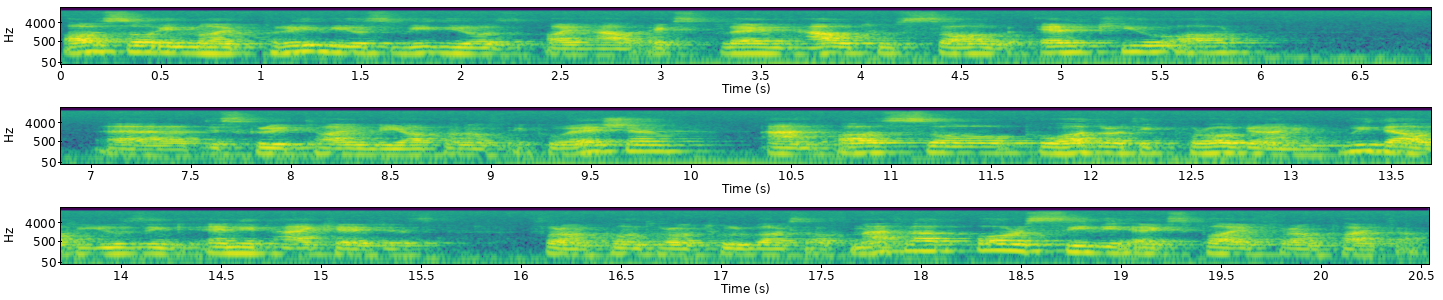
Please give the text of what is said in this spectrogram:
Also in my previous videos I have explained how to solve LQR, uh, discrete time Lyapunov equation and also quadratic programming without using any packages from control toolbox of MATLAB or CVXPy from Python.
